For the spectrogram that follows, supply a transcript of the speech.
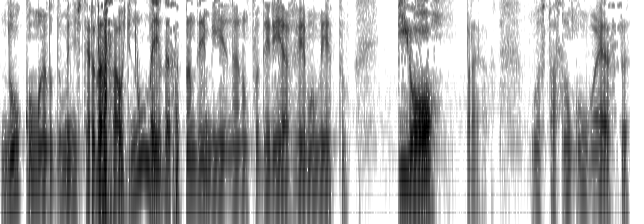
no comando do Ministério da Saúde no meio dessa pandemia. Né? Não poderia haver momento pior para uma situação como essa.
